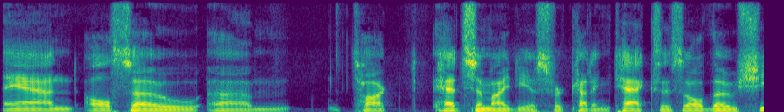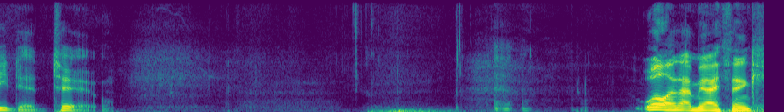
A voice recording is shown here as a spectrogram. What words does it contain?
and also um, talked had some ideas for cutting taxes, although she did too. Well, and I mean, I think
